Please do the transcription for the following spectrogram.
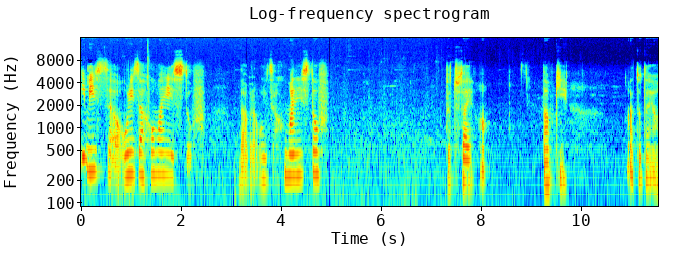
i miejsce o ulicach humanistów. Dobra, ulica humanistów. To tutaj, o, domki. A tutaj, o,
